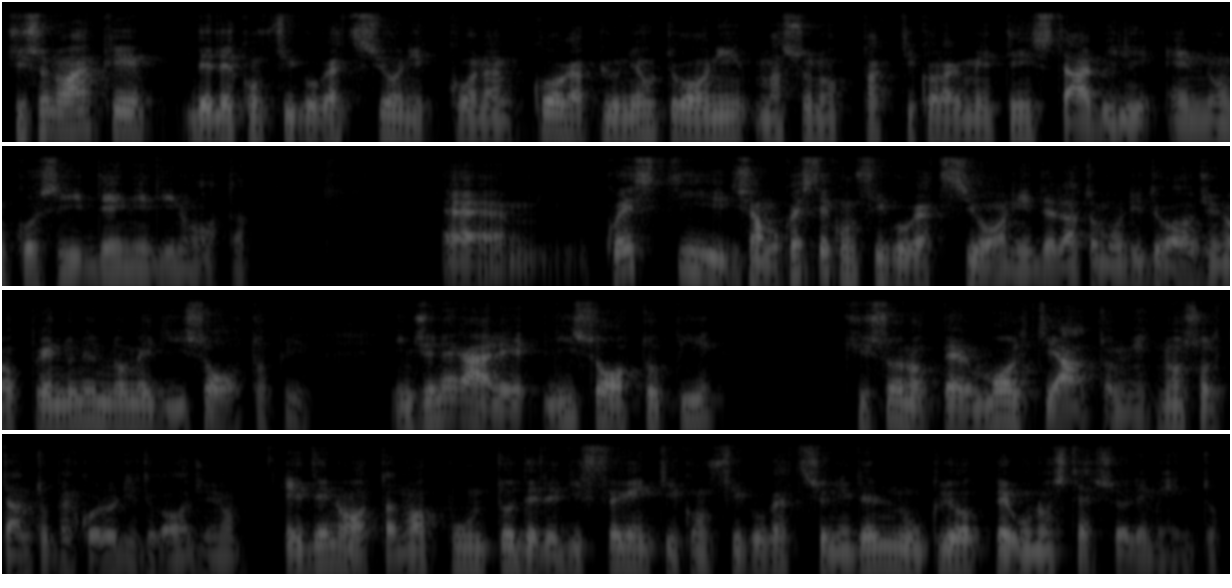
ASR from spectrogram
Ci sono anche delle configurazioni con ancora più neutroni, ma sono particolarmente instabili e non così degne di nota. Eh, questi, diciamo, queste configurazioni dell'atomo di idrogeno prendono il nome di isotopi. In generale, gli isotopi ci sono per molti atomi, non soltanto per quello di idrogeno, e denotano appunto delle differenti configurazioni del nucleo per uno stesso elemento.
